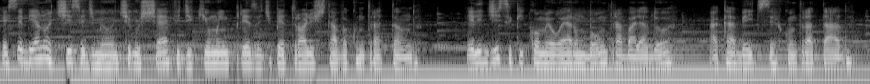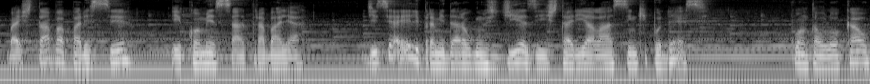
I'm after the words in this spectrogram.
recebi a notícia de meu antigo chefe de que uma empresa de petróleo estava contratando. Ele disse que, como eu era um bom trabalhador, acabei de ser contratado. Bastava aparecer e começar a trabalhar. Disse a ele para me dar alguns dias e estaria lá assim que pudesse. Quanto ao local,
